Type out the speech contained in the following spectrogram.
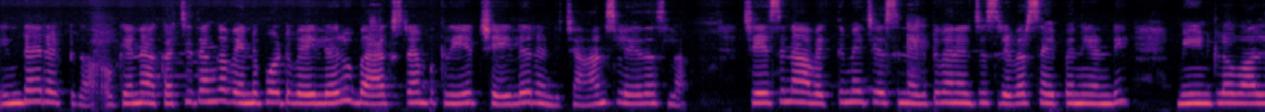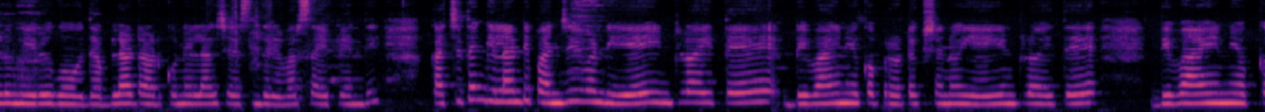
ఇండైరెక్ట్గా ఓకేనా? ఖచ్చితంగా వెన్నుపోటు వేయలేరు బ్యాక్ స్టాంప్ క్రియేట్ చేయలేరండి. ఛాన్స్ లేదు అసలు. చేసిన ఆ వ్యక్తి మీద చేసిన నెగిటివ్ ఎనర్జీస్ రివర్స్ అయిపోయినాయండి. మీ ఇంట్లో వాళ్ళు మీరు దెబ్బలాట ఆడుకునేలాగా చేసింది రివర్స్ అయిపోయింది. ఖచ్చితంగా ఇలాంటి పని చేయండి ఏ ఇంట్లో అయితే డివైన్ యొక్క ప్రొటెక్షన్ ఏ ఇంట్లో అయితే డివైన్ యొక్క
